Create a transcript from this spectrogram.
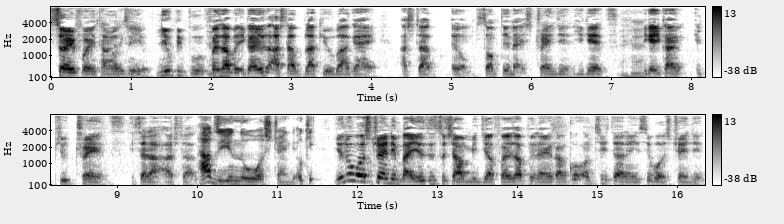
sorry for interrupting okay. you. New people, for mm -hmm. example, you can use hashtag black Yoruba guy, hashtag um, something that is trending. You get, mm -hmm. you get, you can impute trends instead of hashtags. How do you know what's trending? Okay. You know what's trending by using social media. For example, like you can go on Twitter and you see what's trending.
